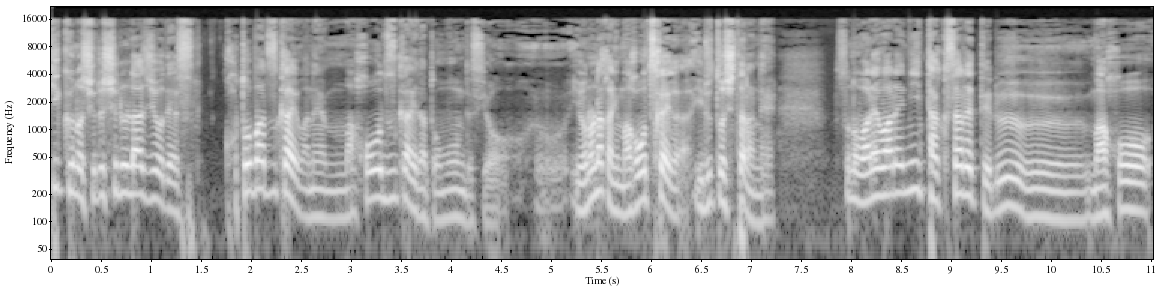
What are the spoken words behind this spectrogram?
キックのシュルシュルラジオです。言葉遣いはね、魔法使いだと思うんですよ。世の中に魔法使いがいるとしたらね、その我々に託されてる魔法、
